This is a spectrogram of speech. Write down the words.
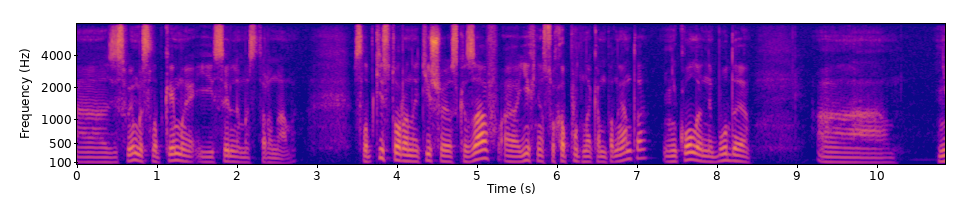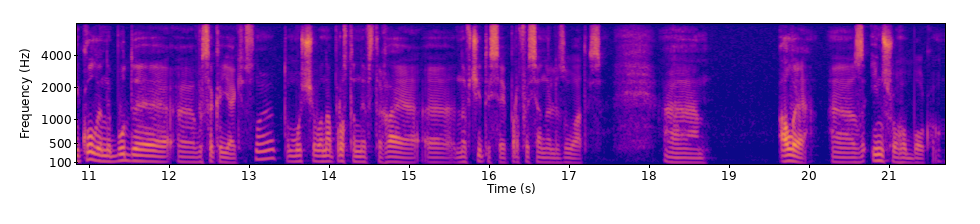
е, зі своїми слабкими і сильними сторонами. Слабкі сторони, ті, що я сказав, е, їхня сухопутна компонента ніколи не буде, ніколи не буде високоякісною, тому що вона просто не встигає навчитися і професіоналізуватися. Але з іншого боку,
